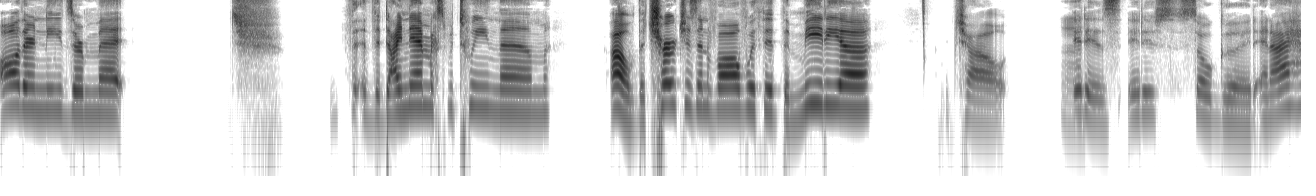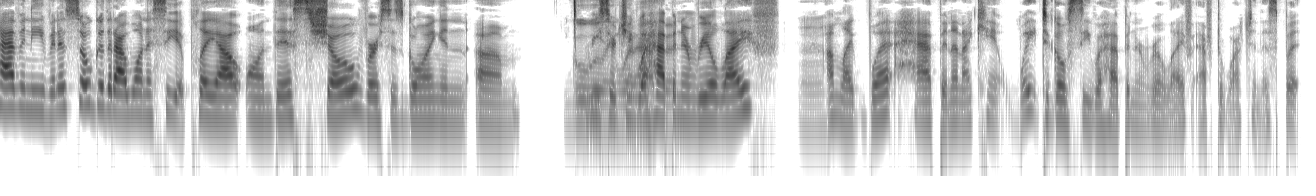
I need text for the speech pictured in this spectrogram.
all their needs are met. The, the dynamics between them. Oh, the church is involved with it, the media. Child, Mm. it is it is so good. And I haven't even it's so good that I want to see it play out on this show versus going and um Googling researching what, happened in real life. Mm. I'm like, what happened? And I can't wait to go see what happened in real life after watching this. But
